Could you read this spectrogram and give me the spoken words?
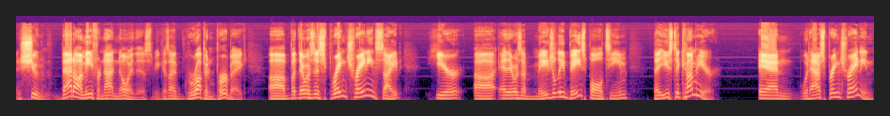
And shoot, bad on me for not knowing this because I grew up in Burbank. Uh, but there was a spring training site here, uh, and there was a major league baseball team that used to come here and would have spring training.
